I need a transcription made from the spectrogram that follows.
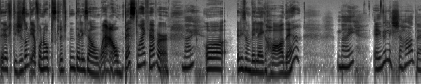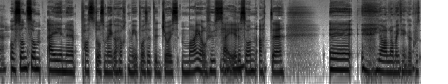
det virker ikke som de har funnet oppskriften til liksom Wow, best life ever! Nei. Og liksom, vil jeg ha det? Nei, jeg vil ikke ha det. Og sånn som en eh, pastor som jeg har hørt mye på, som heter Joyce Meyer, hun sier det Mhm. sånn at eh, eh, Ja, la meg tenke akkurat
